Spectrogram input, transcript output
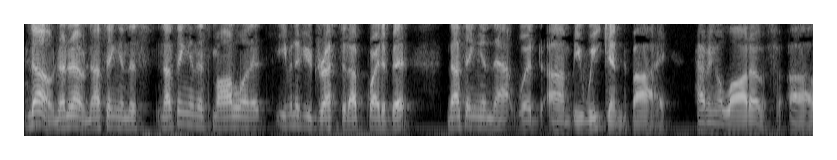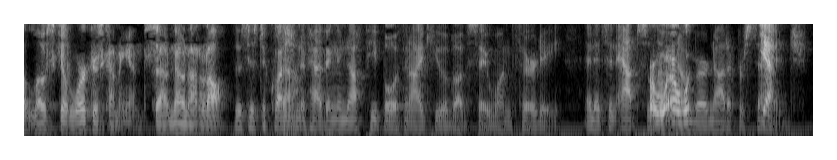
No, no, no, nothing in this, nothing in this model, and it's even if you dressed it up quite a bit, nothing in that would um, be weakened by having a lot of uh, low-skilled workers coming in. So no, not at all. So it's just a question so. of having enough people with an IQ above, say, 130, and it's an absolute or, or, number, not a percentage. Yeah,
